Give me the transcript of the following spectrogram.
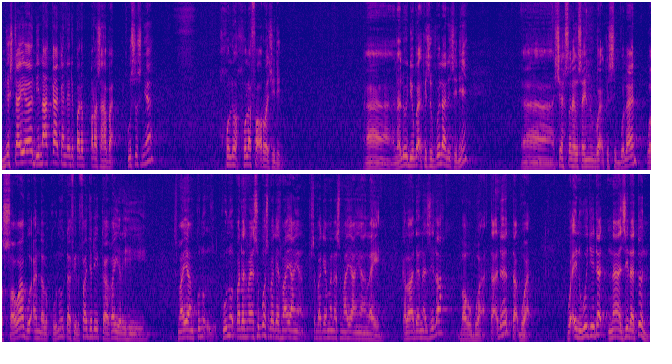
nescaya dinakalkan daripada para sahabat khususnya khulafa ar-rasyidin ha, lalu dia buat kesimpulan di sini. Ha, Syekh Salih Utsaimin buat kesimpulan was-sawabu annal qunuta fil fajri ka ghairihi. Semayang kunut, kunut pada semayang subuh sebagai semayang yang sebagaimana semayang yang lain. Kalau ada nazilah baru buat. Tak ada tak buat. Wa in wujidat nazilatun.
